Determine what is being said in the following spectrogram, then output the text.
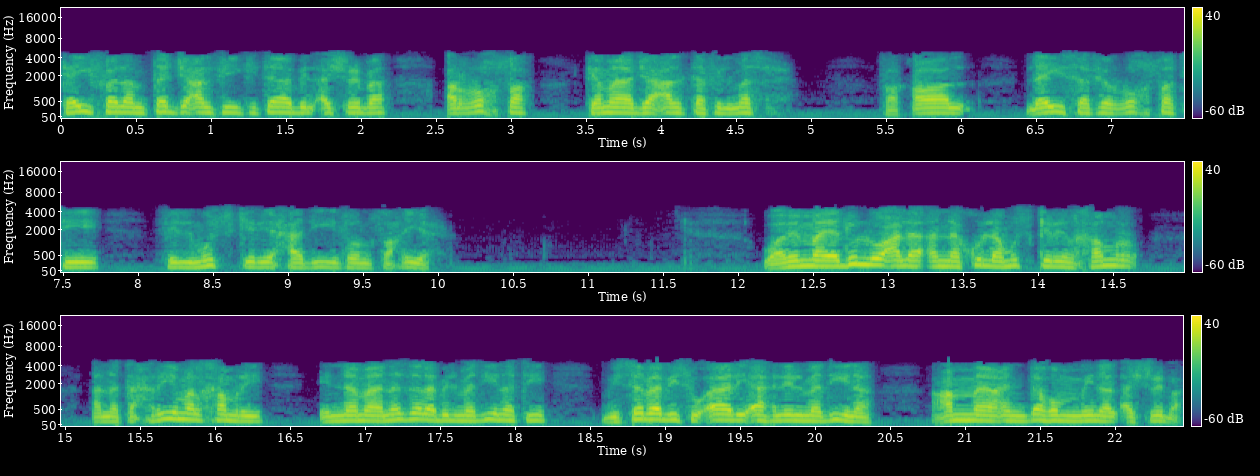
كيف لم تجعل في كتاب الأشربة الرخصة كما جعلت في المسح؟ فقال ليس في الرخصة في المسكر حديث صحيح. ومما يدل على أن كل مسكر خمر أن تحريم الخمر إنما نزل بالمدينة بسبب سؤال أهل المدينة عما عندهم من الأشربة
